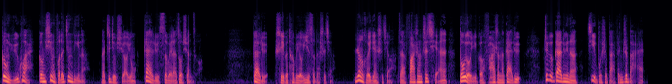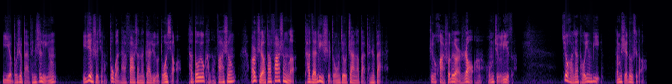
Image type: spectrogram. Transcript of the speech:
更愉快、更幸福的境地呢？那这就需要用概率思维来做选择。概率是一个特别有意思的事情，任何一件事情在发生之前都有一个发生的概率。这个概率呢，既不是百分之百，也不是百分之零。一件事情不管它发生的概率有多小，它都有可能发生。而只要它发生了，它在历史中就占了百分之百。这个话说的有点绕啊，我们举个例子。就好像投硬币，咱们谁都知道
